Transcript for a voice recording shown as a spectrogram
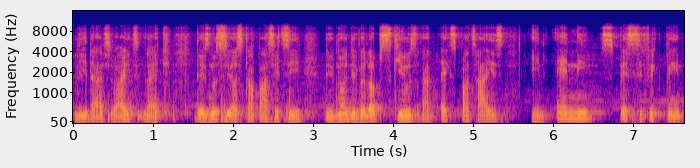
leaders, right? Like there's no serious capacity, they've not developed skills and expertise in any specific thing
